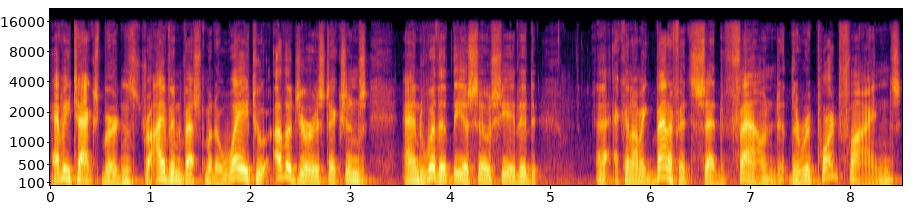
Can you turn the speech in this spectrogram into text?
Heavy tax burdens drive investment away to other jurisdictions and with it the associated uh, economic benefits, said Found. The report finds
